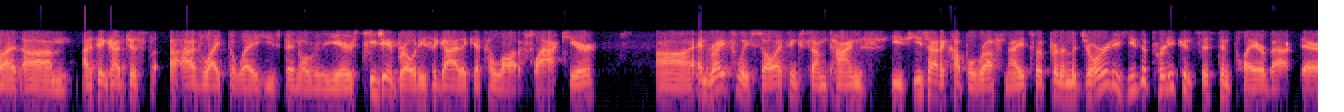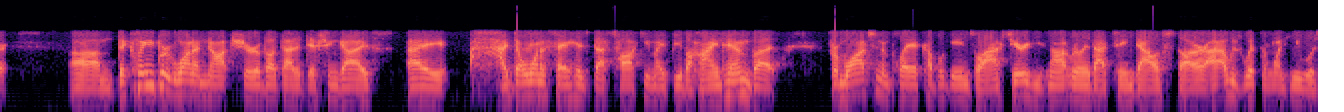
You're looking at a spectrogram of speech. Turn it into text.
but um, I think I've just I've liked the way he's been over the years. TJ Brodie's a guy that gets a lot of flack here. Uh, and rightfully so. I think sometimes he's he's had a couple rough nights, but for the majority, he's a pretty consistent player back there. Um, the Klingberg one, I'm not sure about that addition, guys. I I don't want to say his best hockey might be behind him, but from watching him play a couple games last year, he's not really that same Dallas star. I was with him when he was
